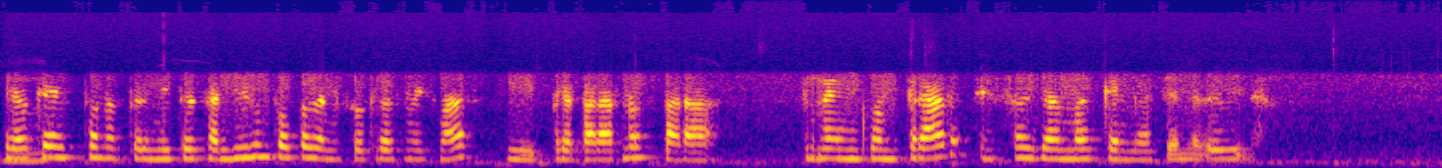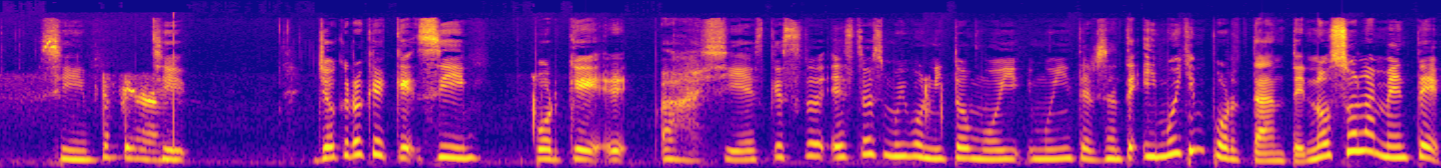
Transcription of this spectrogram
Creo que esto nos permite salir un poco de nosotras mismas y prepararnos para reencontrar esa llama que nos llene de vida. Sí, sí. Yo creo que, que sí, porque, eh, ay, sí, es que esto, esto es muy bonito, muy, muy interesante y muy importante. No solamente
